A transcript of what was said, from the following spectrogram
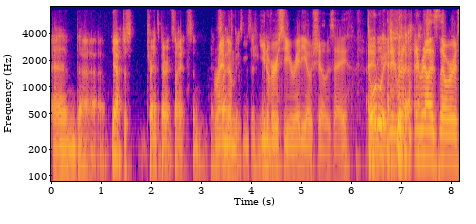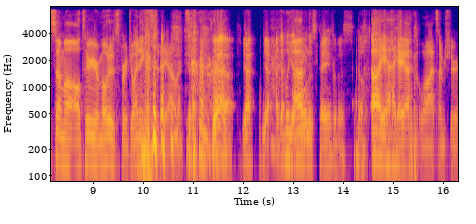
and uh, yeah, just transparent science and, and Random university radio shows, eh? Totally. I didn't, I didn't, rea- I didn't realize there were some uh, ulterior motives for joining us today, Alex. yeah, yeah, yeah. I definitely get Um, bonus pay for this. No. Oh yeah, yeah, yeah, lots, I'm sure.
